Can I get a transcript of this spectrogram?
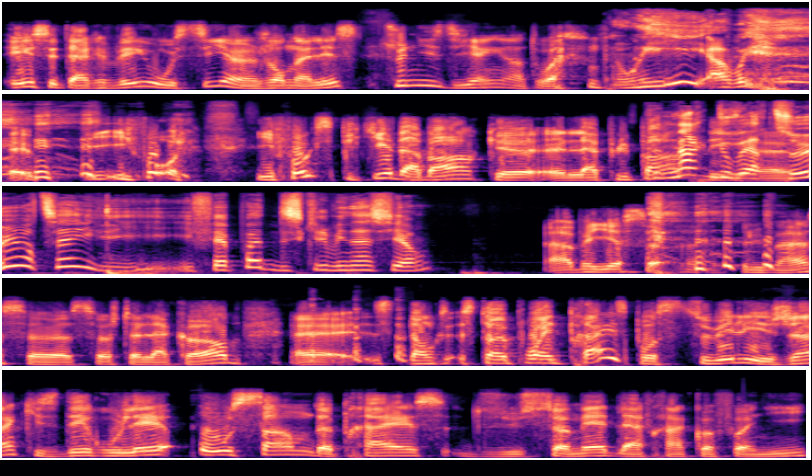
Et c'est arrivé aussi à un journaliste tunisien, Antoine. Oui, ah oui. il, faut, il faut expliquer d'abord que la plupart. Une marque d'ouverture, tu sais, il ne fait pas de discrimination. Ah ben il y a ça, absolument, ça, ça, je te l'accorde. Euh, donc c'est un point de presse pour situer les gens qui se déroulaient au centre de presse du sommet de la francophonie.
